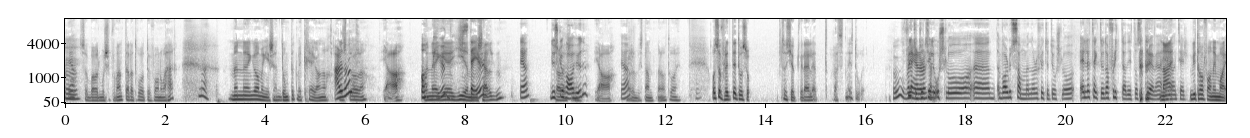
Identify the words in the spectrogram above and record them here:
Ja. Så bare du må ikke forvente eller tro at du får noe her. Nei. Men jeg ga meg ikke. Dumpet meg tre ganger. Er det sant? året. Ja. Oh, Men jeg Gud. eh, gir meg Stayer. sjelden. Ja. Du skulle ha hun, du. Ja, Ja. det hadde bestemt meg da, tror jeg. Og så flyttet jeg til Oslo. Så kjøpte vi leilighet. Resten er historie. Hvor Flyttet du til Oslo uh, Var du sammen når du flyttet til Oslo? Eller tenkte du da flytta dit, og så prøver jeg en gang til? vi traff hverandre i mai.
